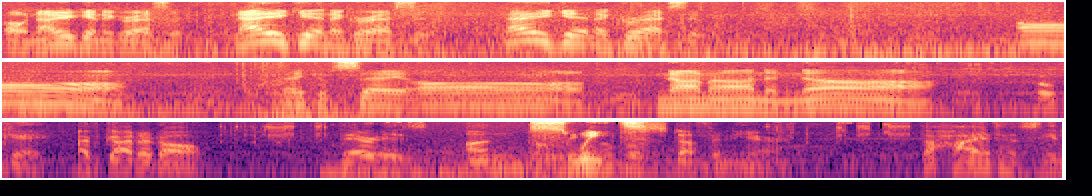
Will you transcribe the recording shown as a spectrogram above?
Oh, now you're getting aggressive. Now you're getting aggressive. Now you're getting aggressive. Oh. Make him say, uh, oh. Nah, nah, nah, nah. Okay, I've got it all. There is unbelievable Sweet. stuff in here. The Hive have seen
